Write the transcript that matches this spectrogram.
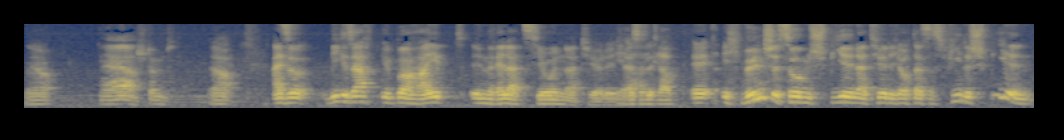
Ja, Ja, ja, stimmt. Ja. Also, wie gesagt, überhyped in Relation natürlich. Ja, also, ich glaub- äh, ich wünsche so einem Spiel natürlich auch, dass es viele spielen.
